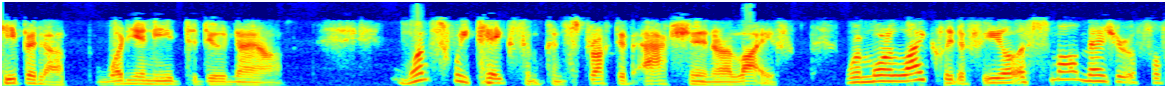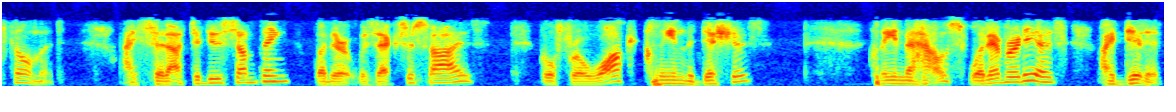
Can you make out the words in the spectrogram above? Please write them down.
Keep it up. What do you need to do now? Once we take some constructive action in our life, we're more likely to feel a small measure of fulfillment. I set out to do something, whether it was exercise, go for a walk, clean the dishes, clean the house, whatever it is, I did it.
